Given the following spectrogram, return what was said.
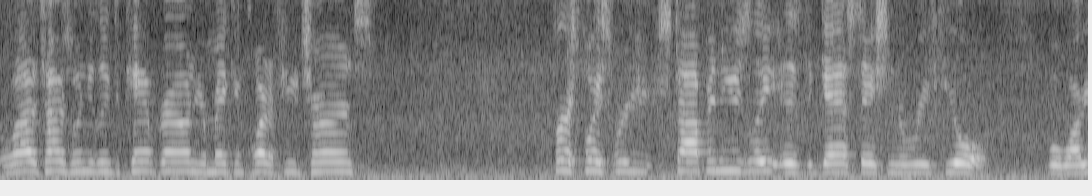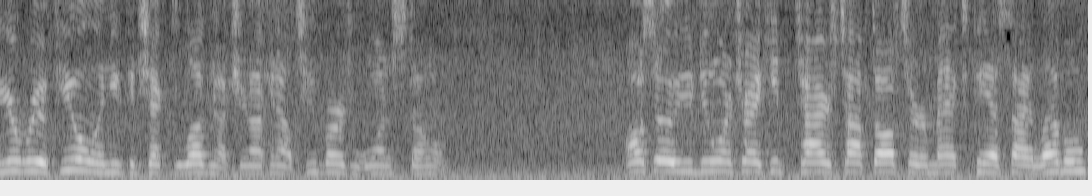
a lot of times when you leave the campground, you're making quite a few turns. First place where you're stopping usually is the gas station to refuel. Well, while you're refueling, you can check the lug nuts. You're knocking out two birds with one stone. Also, you do want to try to keep the tires topped off to their max PSI level.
